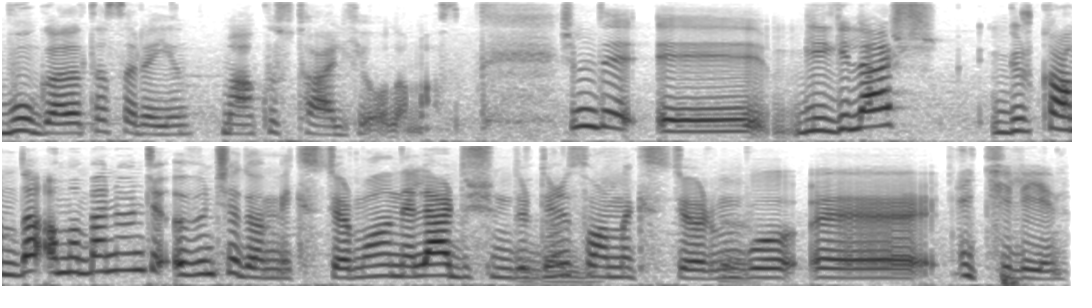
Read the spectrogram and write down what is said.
bu Galatasaray'ın makus talihi olamaz. Şimdi e, bilgiler Gürkan'da ama ben önce Övünç'e dönmek istiyorum. Ona neler düşündürdüğünü Önemli. sormak istiyorum Evet. bu e, ikiliğin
